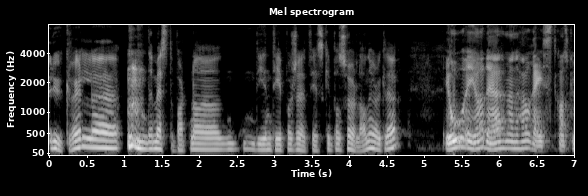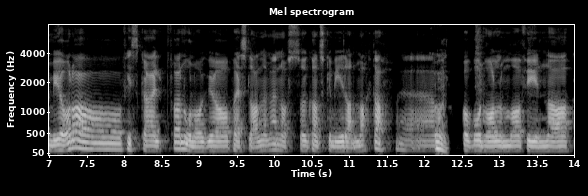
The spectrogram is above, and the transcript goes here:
bruker vel eh, det mesteparten av din tid på sjøørretfiske på Sørlandet, gjør du ikke det? Jo, jeg gjør det, men jeg har reist ganske mye år da, og fiska helt fra Nord-Norge og på Østlandet, men også ganske mye i Danmark. da. Eh, Mm. På Bornholm og Fyn og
